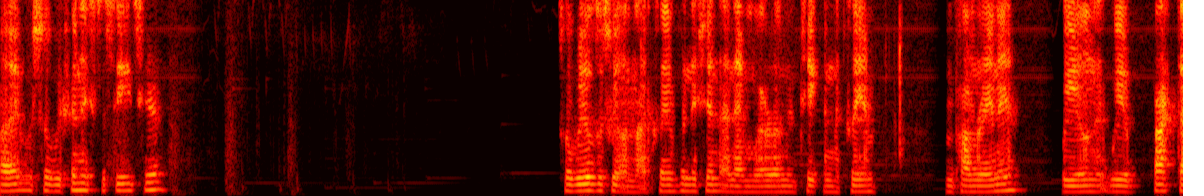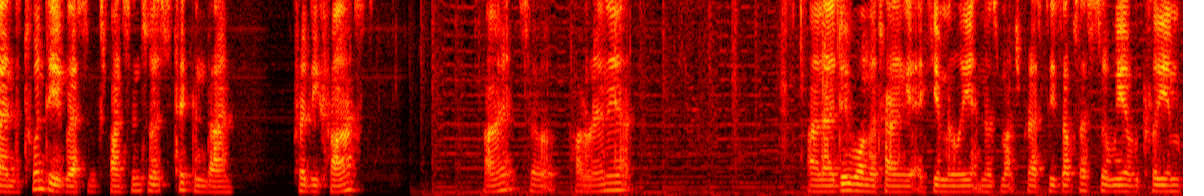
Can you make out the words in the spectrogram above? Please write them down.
Alright, so we finished the siege here. So we'll just wait on that claim finishing and then we're only taking the claim from Pomerania. We only we're back down to 20 aggressive expansion, so it's ticking down pretty fast. Alright, so Pomerania and I do want to try and get accumulating as much prestige upsets so we have a claim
